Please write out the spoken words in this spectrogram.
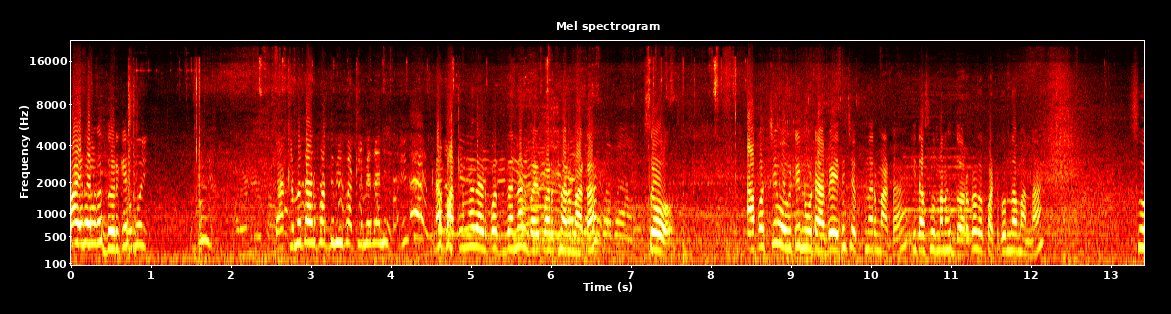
వాయిదాలుగా దొరికేసి బట్టల మీద ఆడిపోద్ది మీ బట్టల మీద నా బట్టల మీద పడిపోతుందని వాళ్ళు భయపడుతున్నారు అనమాట సో ఆప్ వచ్చి ఒకటి నూట యాభై అయితే చెప్తున్నారన్నమాట. ఇది అసలు మనకు దొరకదు పట్టుకుందామన్నా. సో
